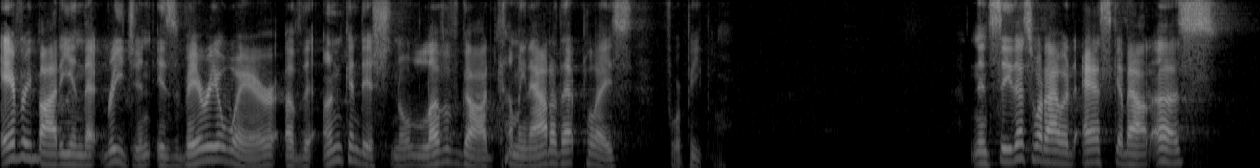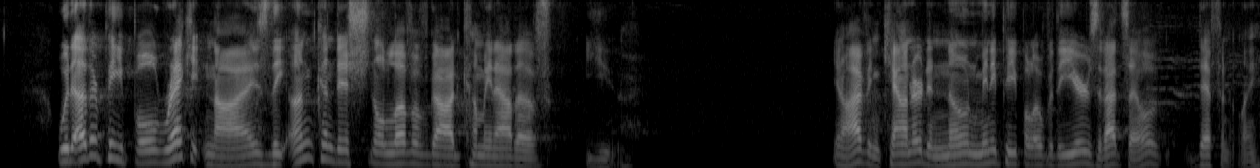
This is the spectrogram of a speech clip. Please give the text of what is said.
everybody in that region is very aware of the unconditional love of God coming out of that place for people. And see, that's what I would ask about us. Would other people recognize the unconditional love of God coming out of you? You know, I've encountered and known many people over the years that I'd say, oh, definitely.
